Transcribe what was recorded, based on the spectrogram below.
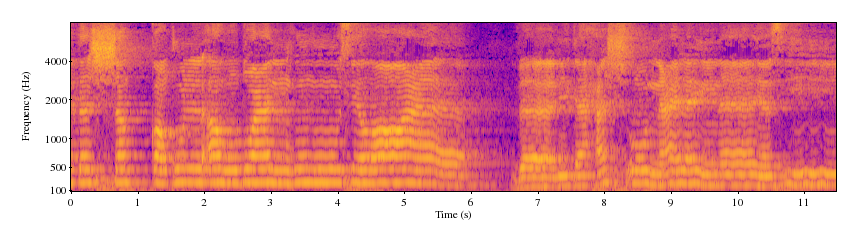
تشقق الأرض عنهم سراعا. ذلك حشر علينا يسير.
